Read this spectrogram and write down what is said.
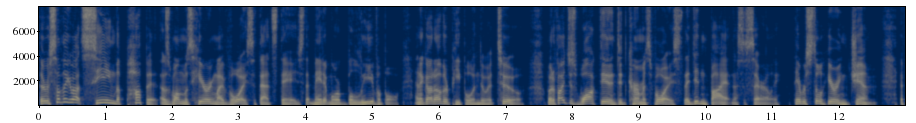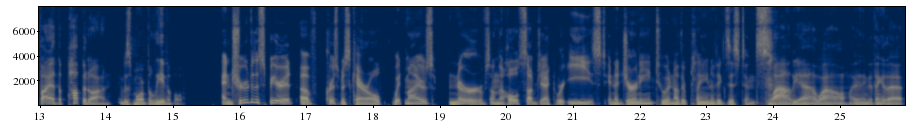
There was something about seeing the puppet as one was hearing my voice at that stage that made it more believable, and it got other people into it too. But if I just walked in and did Kermit's voice, they didn't buy it necessarily. They were still hearing Jim. If I had the puppet on, it was more believable. And true to the spirit of Christmas Carol, Whitmire's nerves on the whole subject were eased in a journey to another plane of existence. Wow, yeah, wow. I didn't even think of that.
